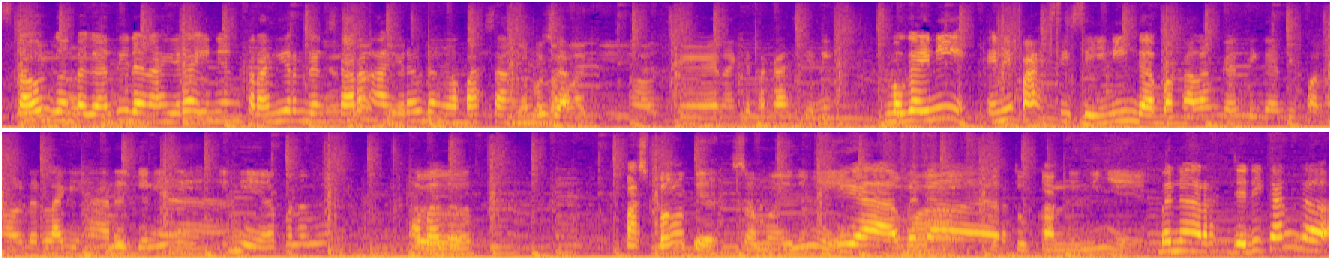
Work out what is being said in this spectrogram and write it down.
setahun gonta-ganti dan akhirnya ini yang terakhir dan Yang sekarang terakhir. akhirnya udah nggak pasang Nggak juga. pasang lagi. Oke, nah kita kasih ini. Semoga ini ini pasti sih ini nggak bakalan ganti-ganti phone holder lagi dan ini ini apa namanya Apa Eh, tuh? Pas banget ya sama ininya ya Iya, sama benar. bentukan ininya ya Bener, jadi kan nggak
